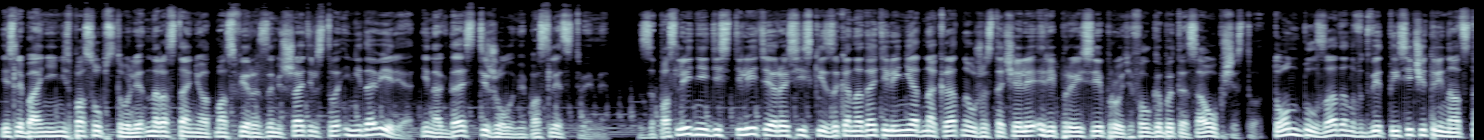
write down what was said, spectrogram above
если бы они не способствовали нарастанию атмосферы замешательства и недоверия, иногда с тяжелыми последствиями. За последние десятилетия российские законодатели неоднократно ужесточали репрессии против ЛГБТ-сообщества. Тон был задан в 2013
